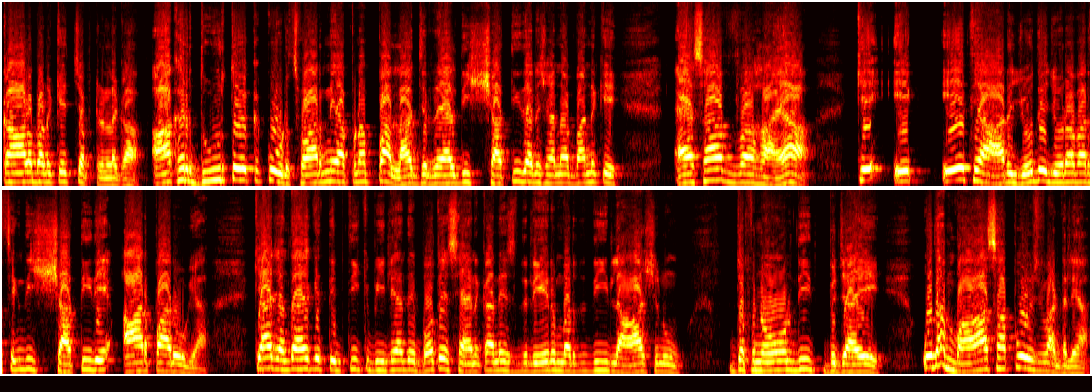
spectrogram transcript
ਕਾਲ ਬਣ ਕੇ ਝਪਟਣ ਲਗਾ। ਆਖਰ ਦੂਰ ਤੋਂ ਇੱਕ ਘੋੜਸਵਾਰ ਨੇ ਆਪਣਾ ਭਾਲਾ ਜਰਨੈਲ ਦੀ ਛਾਤੀ ਦਾ ਨਿਸ਼ਾਨਾ ਬੰਨ ਕੇ ਐਸਾ ਵਹਾਇਆ ਕਿ ਇੱਕ ਇਹ ਹਥਿਆਰ ਯੋਧੇ ਜੋਰਾਵਰ ਸਿੰਘ ਦੀ ਛਾਤੀ ਦੇ ਆਰ-ਪਾਰ ਹੋ ਗਿਆ। ਕਿਹਾ ਜਾਂਦਾ ਹੈ ਕਿ ਤਿਬਤੀ ਕਬੀਲਿਆਂ ਦੇ ਬਹੁਤੇ ਸੈਨਿਕਾਂ ਨੇ ਇਸ ਦਲੇਰ ਮਰਦ ਦੀ ਲਾਸ਼ ਨੂੰ ਦਫਨਾਉਣ ਦੀ ਬਜਾਏ ਉਹਦਾ ਮਾਸ ਆਪੋ ਵਿੱਚ ਵੰਡ ਲਿਆ,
